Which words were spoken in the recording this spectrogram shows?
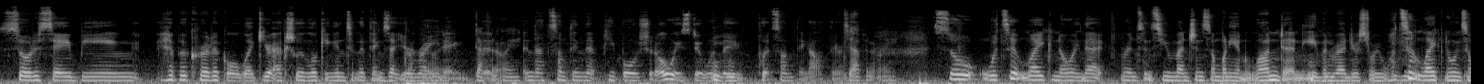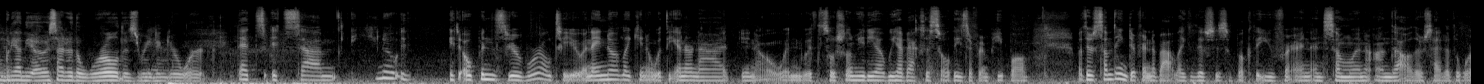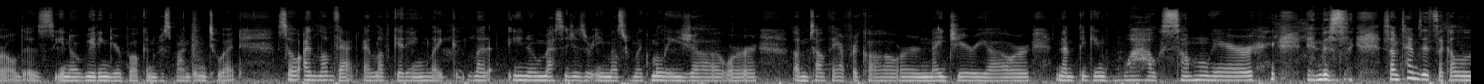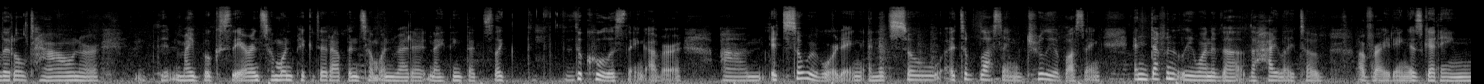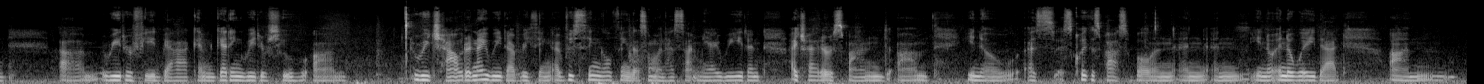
so to say being hypocritical. Like you're actually looking into the things that you're Definitely. writing. Definitely. and, and that's something that people should always do when they mm-hmm. put something out there. Definitely. So what's it like knowing that for instance you mentioned somebody in london even mm-hmm. read your story. What's mm-hmm. it like knowing somebody on the other side of the world is reading your work? That's it's um you know it, it opens your world to you. And i know like you know with the internet you know and with social media we have access to all these different people. But there's something different about like this is a book that you've written and someone on the other side of the world is you know reading your book and responding to it. So i love that. I love getting like let you know messages or emails from like malaysia or um, south africa or nigeria or and i'm thinking wow somewhere in this sometimes it's like a little town or my book's there and someone picked it up and someone read it and i think that's like th- the coolest thing ever. Um, it's so rewarding and it's so it's a blessing truly a blessing. And definitely one of the, the highlights of, of writing is getting um, reader feedback and getting readers who um, reach out and I read everything every single thing that someone has sent me I read and I try to respond um, you know as, as quick as possible and, and, and you know in a way that um,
